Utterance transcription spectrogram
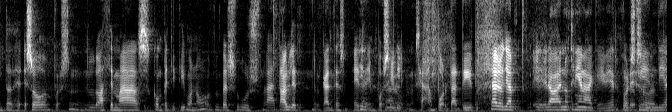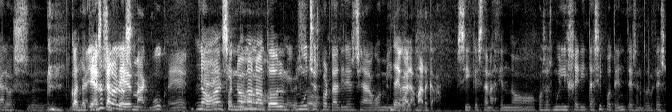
Entonces, eso pues lo hace más competitivo, ¿no? Versus la tablet, que antes era Sí, imposible. claro. O sea, un portátil. Claro, ya era, no tenía nada que ver. Por eso eso, hoy en día pero- los. eh, Cuando ya- ya tienes no que solo hacer- los MacBook, eh, No, eh, exacto, no, no, todo el universo. Muchos portátiles, o sea, algo en mi Da igual la marca. Sí, que están haciendo cosas muy ligeritas y potentes. Entonces,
